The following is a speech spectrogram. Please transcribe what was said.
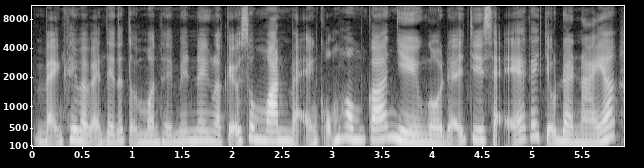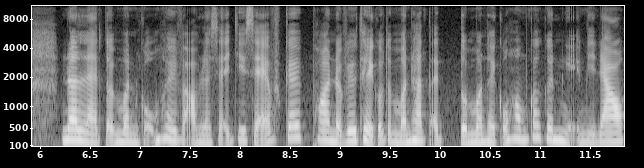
bạn khi mà bạn tìm tới tụi mình thì meaning là kiểu xung quanh bạn cũng không có nhiều người để chia sẻ cái chủ đề này á. Nên là tụi mình cũng hy vọng là sẽ chia sẻ cái point of view thiệt của tụi mình ha tại tụi mình thì cũng không có kinh nghiệm gì đâu.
